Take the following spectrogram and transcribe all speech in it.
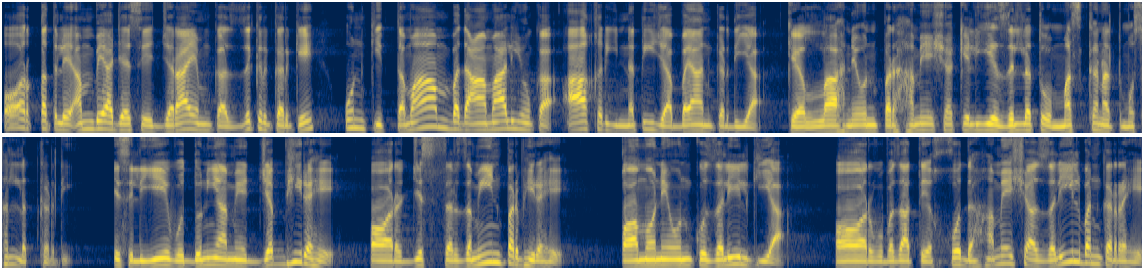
اور قتل انبیاء جیسے جرائم کا ذکر کر کے ان کی تمام بدعمالیوں کا آخری نتیجہ بیان کر دیا کہ اللہ نے ان پر ہمیشہ کے لیے ذلت و مسکنت مسلط کر دی۔ اس لیے وہ دنیا میں جب بھی رہے اور جس سرزمین پر بھی رہے، قوموں نے ان کو ذلیل کیا اور وہ بذات خود ہمیشہ ذلیل بن کر رہے۔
